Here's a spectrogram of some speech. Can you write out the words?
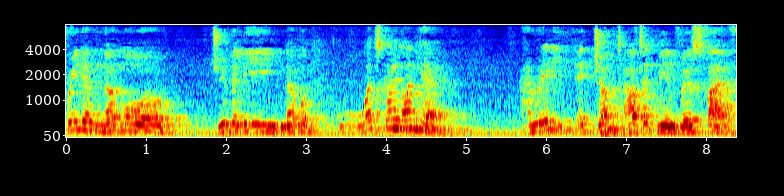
freedom, no more jubilee, no more. What's going on here? I really, it jumped out at me in verse 5,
